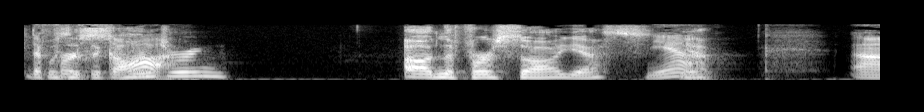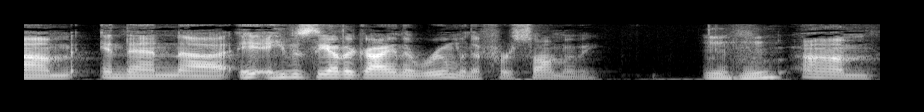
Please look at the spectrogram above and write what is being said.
The was first it the Saw. Conjuring? Oh, in the first Saw, yes. Yeah. Um, and then uh, he, he was the other guy in the room in the first Saw movie. hmm Um,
